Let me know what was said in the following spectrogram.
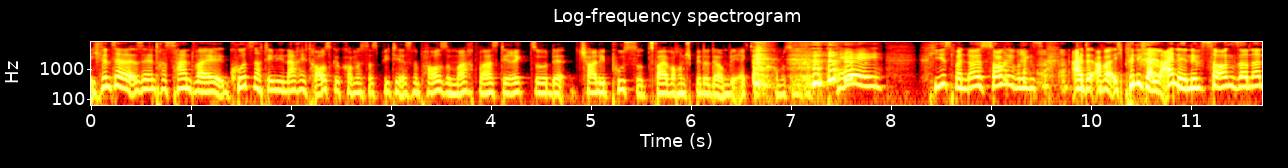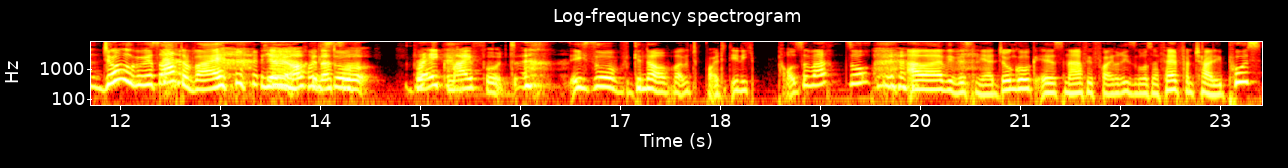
ich finde es ja sehr interessant, weil kurz nachdem die Nachricht rausgekommen ist, dass BTS eine Pause macht, war es direkt so der Charlie Puth, so zwei Wochen später, der um die Ecke gekommen ist und gesagt hey, hier ist mein neues Song übrigens. Aber ich bin nicht alleine in dem Song, sondern Jungkook ist auch dabei. Ich habe mir auch gedacht, so, so, Break my foot. Ich so, genau, wolltet ihr nicht Pause machen? So. Aber wir wissen ja, Jungkook ist nach wie vor ein riesengroßer Fan von Charlie Puth.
